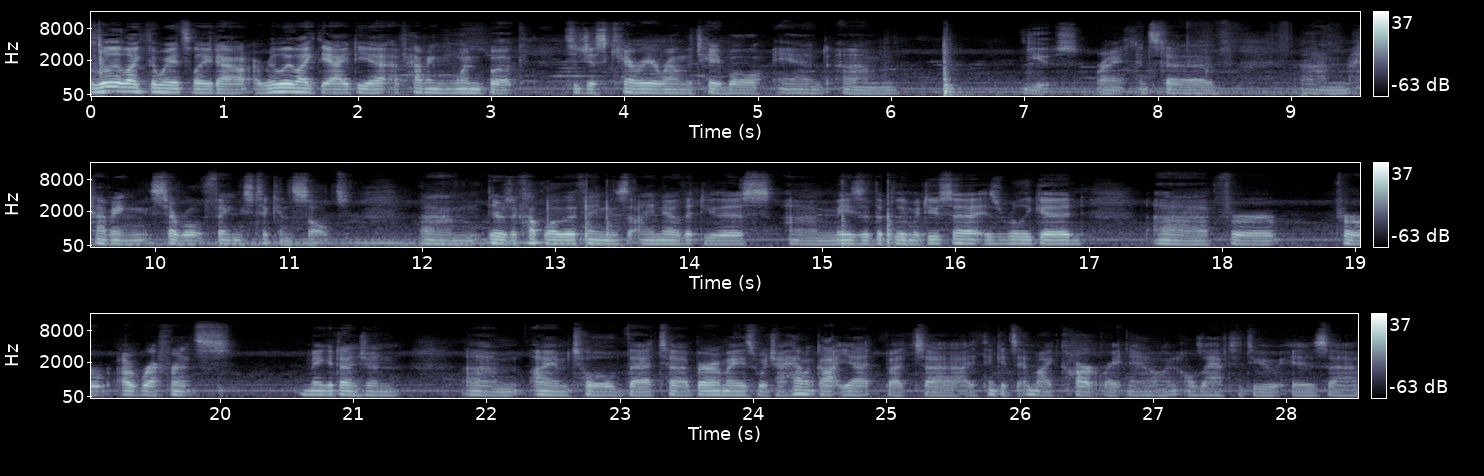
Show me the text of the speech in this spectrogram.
I really like the way it's laid out. I really like the idea of having one book to just carry around the table and um, use, right? Instead of um, having several things to consult. Um, there's a couple other things I know that do this. Um, Maze of the Blue Medusa is really good uh, for for a reference mega dungeon. Um, I am told that uh, Barrowmaze, which I haven't got yet, but uh, I think it's in my cart right now, and all I have to do is uh,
